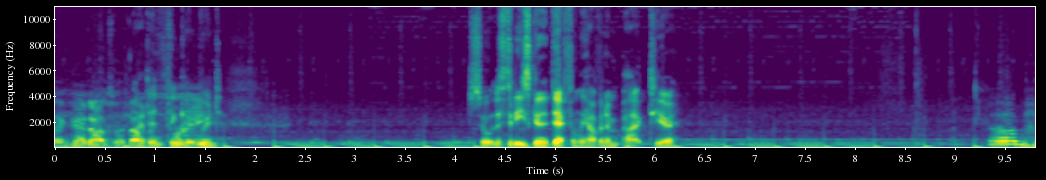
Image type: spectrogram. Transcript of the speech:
then go down to a number I didn't three. think it would. So the three is going to definitely have an impact here. Um,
